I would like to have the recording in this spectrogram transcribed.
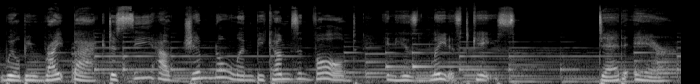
We'll be right back to see how Jim Nolan becomes involved in his latest case Dead Air.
